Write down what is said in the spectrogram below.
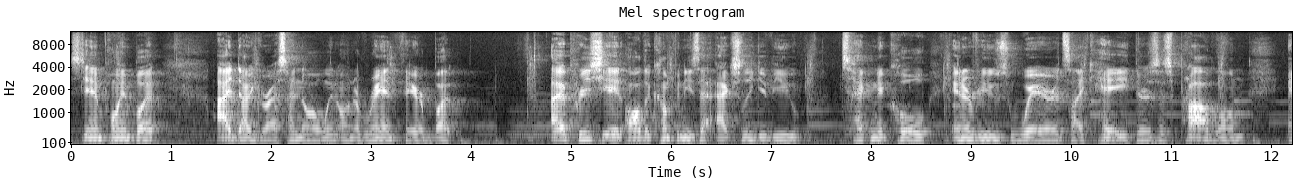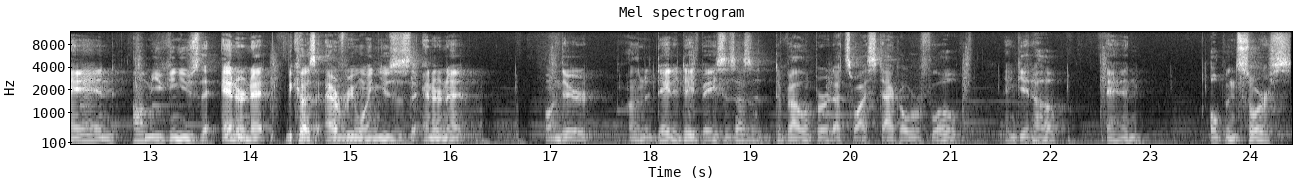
standpoint, but I digress. I know I went on a rant there, but I appreciate all the companies that actually give you technical interviews where it's like, hey, there's this problem and um, you can use the internet because everyone uses the internet on their on a day-to-day -day basis as a developer. That's why Stack Overflow and GitHub and open source.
